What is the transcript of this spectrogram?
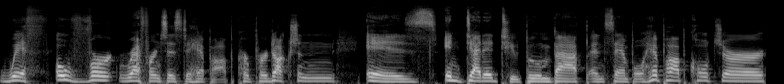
with overt references to hip hop. Her production is indebted to boom bap and sample hip hop culture.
